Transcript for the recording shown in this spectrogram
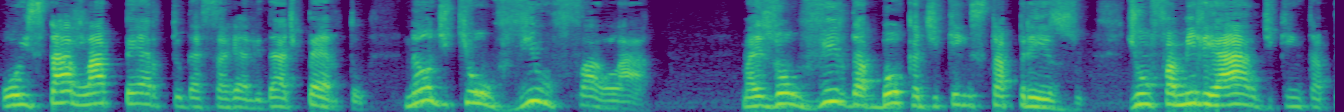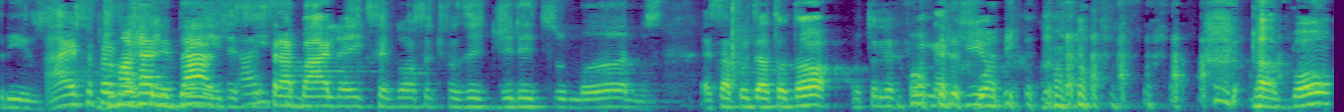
ou estar lá perto dessa realidade, perto, não de que ouviu falar, mas ouvir da boca de quem está preso, de um familiar de quem está preso, Ah, isso é para uma você, realidade. Meire, Aí esse sim. trabalho aí que você gosta de fazer de direitos humanos, essa coisa toda, ó, o telefone, O aqui, ó, telefone. tá bom?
